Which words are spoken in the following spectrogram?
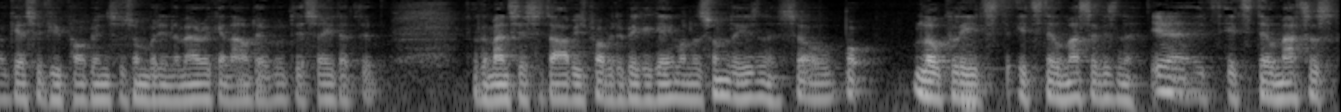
I, I guess if you pop into somebody in America now, they would they say that the, for the Manchester Derby is probably the bigger game on the Sunday, isn't it? So, but locally, it's it's still massive, isn't it? Yeah. it, it still matters.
